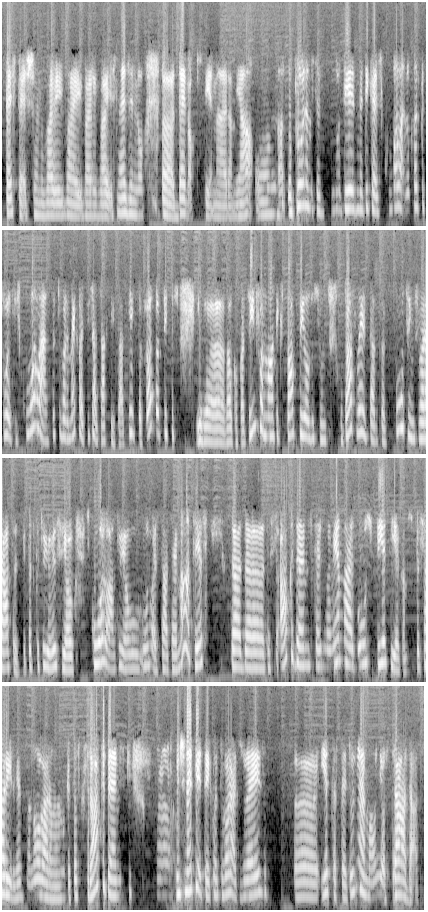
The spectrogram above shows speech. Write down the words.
testēšanu vai, vai, vai, vai es nezinu, uh, devops, piemēram. Ja? Un, nu, protams, tad, nu, tie ir ne tikai skolēni. Nu, tad, kad tu esi skolēns, tad tu vari meklēt visādas aktivitātes. Ir tas robotikas, ir uh, vēl kaut kāds informātikas papildus, un, un tās lietas tādas, tādas pūciņas var atrast. Bet tad, kad tu jau esi jau skolā un tu jau universitātē mācies, tad uh, tas akadēmiskais nevienmēr būs pietiekams. Tas arī ir viens no novērojumiem, ka tas, kas ir akadēmiski, uh, viņš nepietiek, lai tu varētu uzreiz uh, iekartēt uzņēmumā un jau strādāt.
